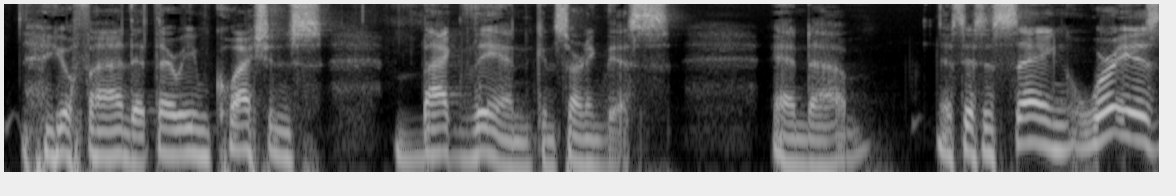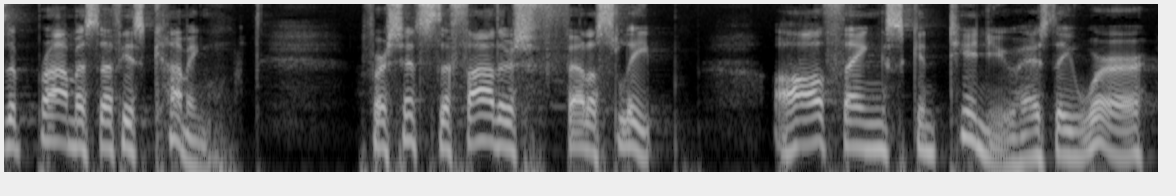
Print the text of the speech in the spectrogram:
you'll find that there were even questions back then concerning this. And um, it says, in saying, Where is the promise of his coming? For since the fathers fell asleep, all things continue as they were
